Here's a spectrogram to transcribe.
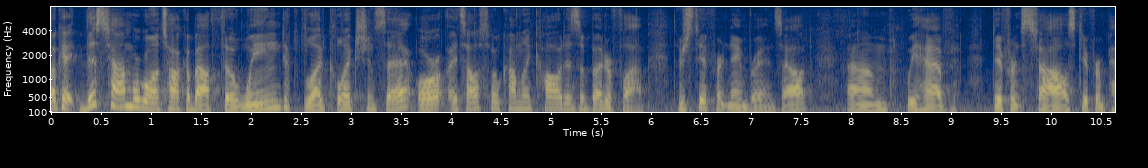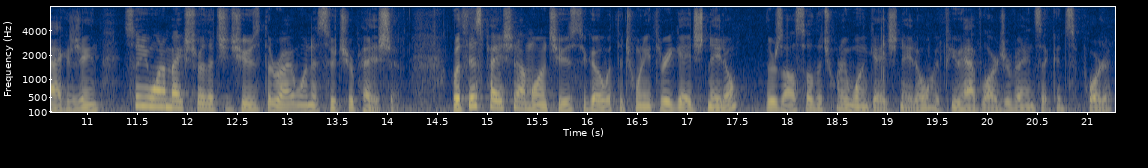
Okay, this time we're going to talk about the winged blood collection set, or it's also commonly called as a butterfly. There's different name brands out. Um, we have different styles, different packaging, so you want to make sure that you choose the right one that suits your patient. With this patient, I'm going to choose to go with the 23 gauge needle. There's also the 21 gauge needle if you have larger veins that could support it.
